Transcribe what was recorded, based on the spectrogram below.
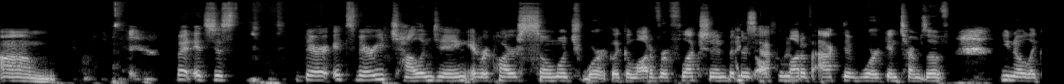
Um, but it's just there it's very challenging it requires so much work like a lot of reflection but there's Exactly. also a lot of active work in terms of you know like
